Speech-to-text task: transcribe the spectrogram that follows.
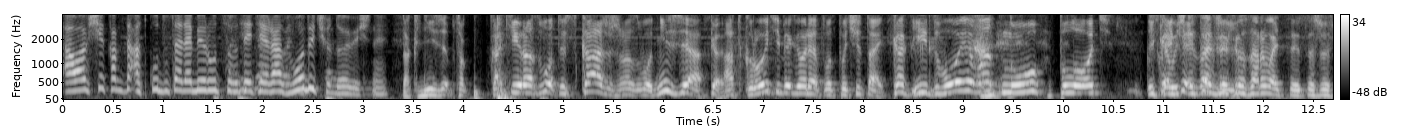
а вообще, когда, откуда тогда берутся вот эти разводы чудовищные? Так нельзя. так какие развод? Ты скажешь развод. Нельзя. Открой тебе, говорят, вот почитай. Как- И двое в одну плоть. И как, как- как же их разорвать-то? Это же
